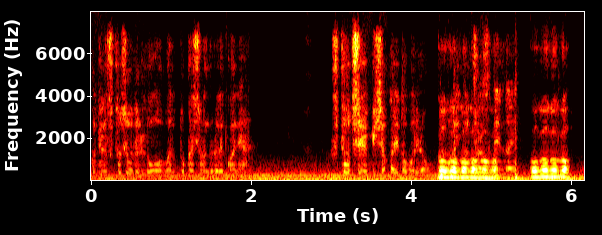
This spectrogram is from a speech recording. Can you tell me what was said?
근데 스포츠 모드를 넣어. 완전 똑같이 만들어야 될 거 아니야. 스포츠에 미션까지 넣어버리라고. 고고고고고고. 고고고고.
